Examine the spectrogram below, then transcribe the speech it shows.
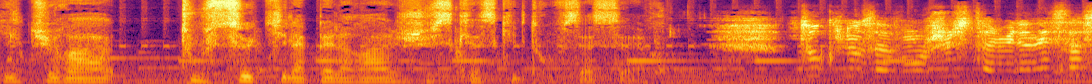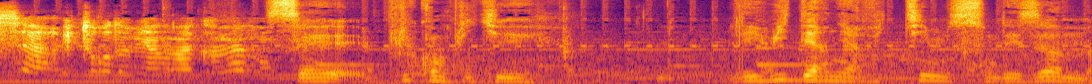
Il tuera tous ceux qu'il appellera jusqu'à ce qu'il trouve sa sœur. Donc nous avons juste à lui donner sa sœur et tout redeviendra comme avant. C'est plus compliqué. Les huit dernières victimes sont des hommes.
